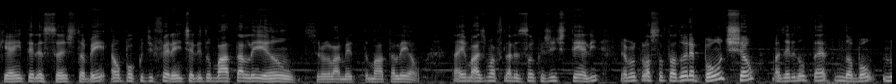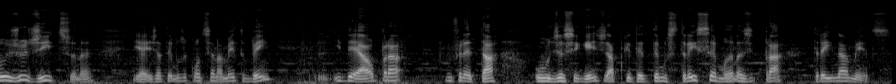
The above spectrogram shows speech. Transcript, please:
que é interessante também, é um pouco diferente ali do mata-leão, do regulamento do mata-leão. Tá aí mais uma finalização que a gente tem ali. Lembrando que o nosso lutador é bom de chão, mas ele não é tão bom no jiu-jitsu, né? E aí já temos um condicionamento bem ideal para enfrentar o dia seguinte, já porque temos três semanas para treinamentos.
